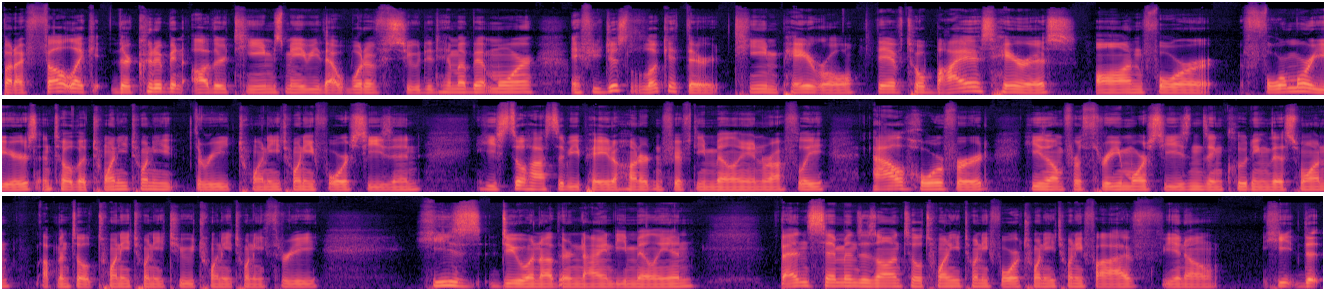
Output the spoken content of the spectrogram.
but I felt like there could have been other teams maybe that would have suited him a bit more. If you just look at their team payroll, they have Tobias Harris on for four more years until the 2023-2024 season. He still has to be paid 150 million roughly. Al Horford, he's on for three more seasons, including this one, up until 2022-2023. He's due another 90 million. Ben Simmons is on until 2024-2025. You know, he th-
